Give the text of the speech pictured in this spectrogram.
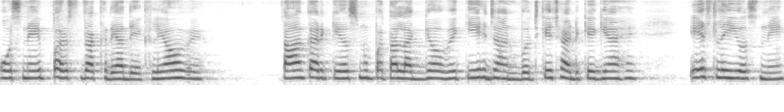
ਉਸਨੇ ਪਰਸ ਰੱਖਦਿਆਂ ਦੇਖ ਲਿਆ ਹੋਵੇ। ਤਾਂ ਕਰਕੇ ਉਸ ਨੂੰ ਪਤਾ ਲੱਗ ਗਿਆ ਹੋਵੇ ਕਿ ਇਹ ਜਾਣਬੁੱਝ ਕੇ ਛੱਡ ਕੇ ਗਿਆ ਹੈ। ਇਸ ਲਈ ਉਸਨੇ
